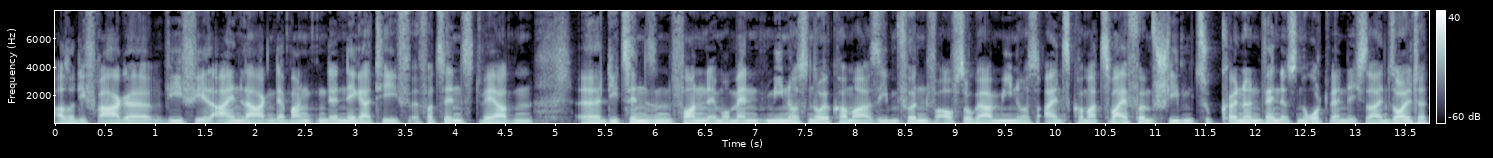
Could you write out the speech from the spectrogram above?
also die Frage, wie viel Einlagen der Banken denn negativ verzinst werden, die Zinsen von im Moment minus 0,75 auf sogar minus 1,25 schieben zu können, wenn es notwendig sein sollte.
